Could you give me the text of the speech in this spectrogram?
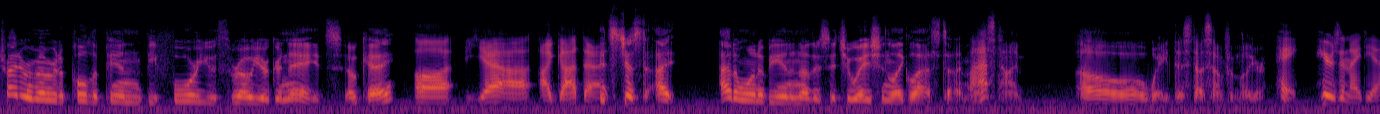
try to remember to pull the pin before you throw your grenades, okay? Uh, yeah, I got that. It's just, I, I don't want to be in another situation like last time. Last time? Oh, wait, this does sound familiar. Hey, here's an idea.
